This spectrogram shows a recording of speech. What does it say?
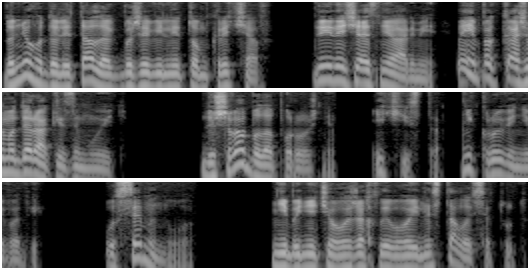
До нього долітало, як божевільний Том кричав Дві нещасні армії. Ми їм покажемо, де раки зимують. Душова була порожня і чиста, ні крові, ні води. Усе минуло. Ніби нічого жахливого і не сталося тут.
